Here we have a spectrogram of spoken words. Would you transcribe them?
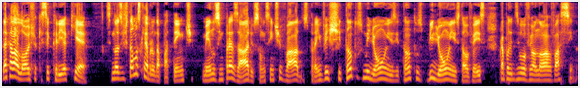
daquela lógica que se cria que é se nós estamos quebrando a patente, menos empresários são incentivados para investir tantos milhões e tantos bilhões, talvez, para poder desenvolver uma nova vacina.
